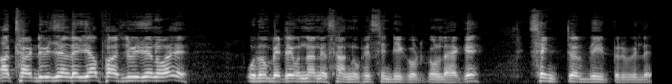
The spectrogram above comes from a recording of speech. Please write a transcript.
ਆ ਥਰਡ ਡਿਵੀਜ਼ਨ ਲਈ ਆ ਫਸਟ ਡਿਵੀਜ਼ਨ ਹੋਏ ਉਦੋਂ ਬੇਟੇ ਉਹਨਾਂ ਨੇ ਸਾਨੂੰ ਫਿਰ ਸਿੰਡੀਕੇਟ ਕੋਲ ਲੈ ਕੇ ਸੈਂਟਰ ਦੀ ਪ੍ਰਿਵਿਲੇ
